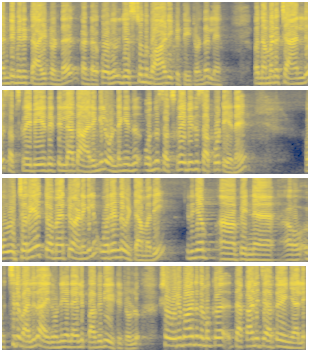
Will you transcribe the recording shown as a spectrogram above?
രണ്ട് മിനിറ്റ് ആയിട്ടുണ്ട്. കണ്ടോ? ജസ്റ്റ് ഒന്ന് വാടി കിട്ടിയിട്ടുണ്ട് അല്ലേ? അപ്പോൾ നമ്മുടെ ചാനൽ സബ്സ്ക്രൈബ് ചെയ്തിട്ടില്ലാത്ത ആരെങ്കിലും ഉണ്ടെങ്കിൽ ഒന്ന് സബ്സ്ക്രൈബ് ചെയ്ത് സപ്പോർട്ട് ചെയ്യണേ. ചെറിയ ടൊമാറ്റോ ആണെങ്കിൽ ഒരെണ്ണം ഇട്ടാൽ മതി. ഇത് ഞാൻ പിന്നെ ഇച്ചിരി വലുതായതുകൊണ്ട് ഞാൻ അതിൽ പകുതി ഇട്ടിട്ടുള്ളൂ. പക്ഷെ ഒരുപാട് നമുക്ക് തക്കാളി ചേർത്ത് കഴിഞ്ഞാൽ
